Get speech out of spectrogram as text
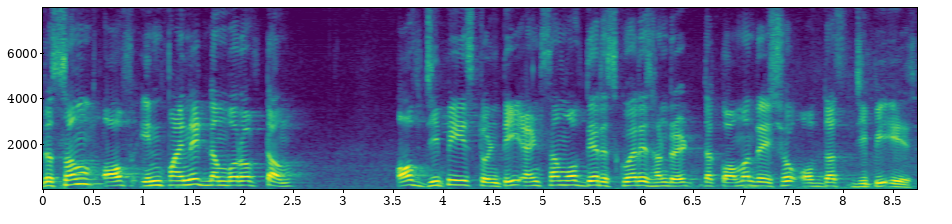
The sum of infinite number of term of GP is 20 and sum of their square is 100 the common ratio of the GP is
